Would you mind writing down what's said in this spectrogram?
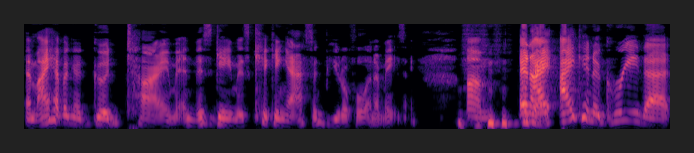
am I having a good time and this game is kicking ass and beautiful and amazing. Um and I I can agree that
